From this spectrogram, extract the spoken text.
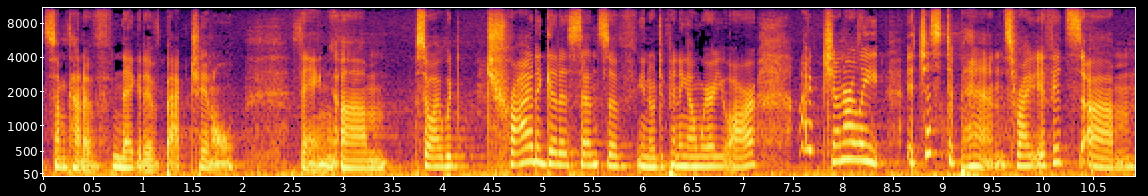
some kind of negative back channel thing. Um, so I would try to get a sense of, you know, depending on where you are. I generally, it just depends, right? If it's, um,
